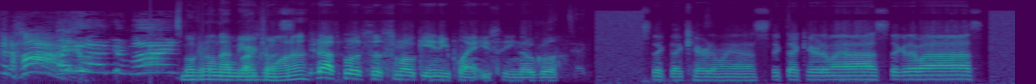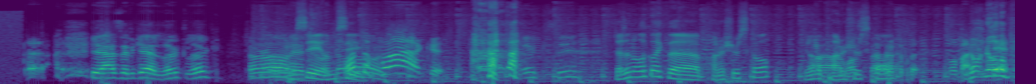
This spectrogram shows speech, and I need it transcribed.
fucking high! Are you out of your mind? Smoking on that Oh, my marijuana. You're not supposed to smoke any plant you see, Nogla. Stick that carrot in my ass. Stick that carrot in my ass. Stick it in my ass. He has it again. Look, look. Turn around. Let me see, turn let me see. around. Fuck! Look, see? Doesn't it look like the Punisher skull? You know the Uh, Punisher what's skull? that? Well, if I You don't know the stab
